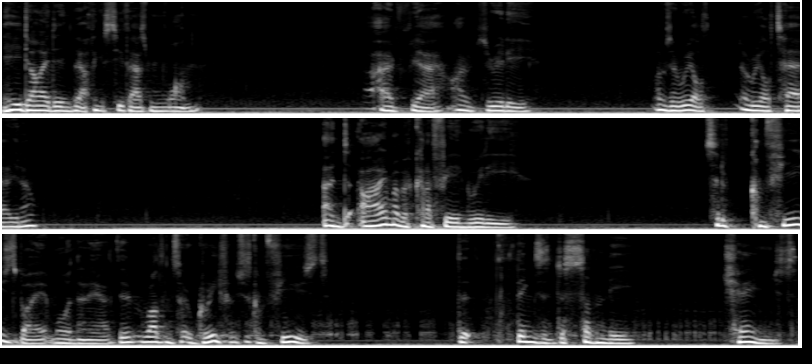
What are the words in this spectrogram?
He died in, I think it's 2001. I've yeah, I was really, I was a real, a real tear, you know. And I remember kind of feeling really sort of confused by it more than anything, rather than sort of grief. I was just confused that things had just suddenly changed.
